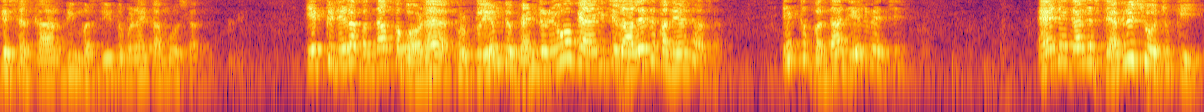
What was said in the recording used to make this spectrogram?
ਕਿ ਸਰਕਾਰ ਦੀ ਮਰਜ਼ੀ ਤੋਂ ਬਿਨਾਂ ਕੰਮ ਹੋ ਸਕਦਾ। ਇੱਕ ਜਿਹੜਾ ਬੰਦਾ ਭਗੌੜਾ ਹੈ ਪ੍ਰੋਕਲੇਮ ਡਿਫੈਂਡਰ ਹੈ ਉਹ ਗੈਂਗ ਚਲਾ ਲੇ ਤੇ ਬਣਿਆ ਜਾ ਸਕਦਾ। ਇੱਕ ਬੰਦਾ ਜੇਲ੍ਹ ਵਿੱਚ ਹੈ। ਇਹ ਗੱਲ ਐਸਟੈਬਲਿਸ਼ ਹੋ ਚੁੱਕੀ,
